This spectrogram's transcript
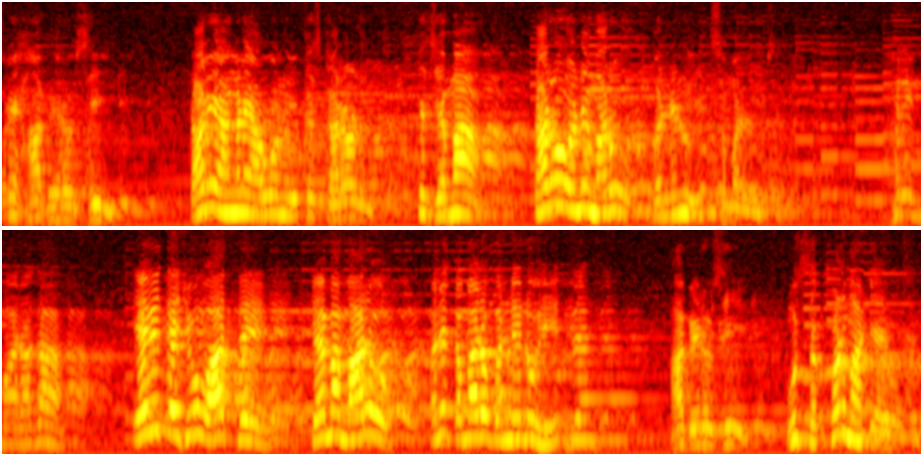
અરે હા ભૈરવસિંહ તારે આંગણે આવવાનું એક જ કારણ કે જેમાં તારું અને મારું બંનેનું હિત સમાયેલું છે. અરે મહારાજા એવી તે શું વાત છે કે એમાં મારું અને તમારું બંનેનું હિત છે? હા ભૈરવસિંહ હું સગપણ માટે આવ્યો છું.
